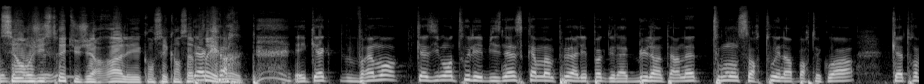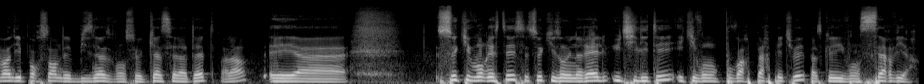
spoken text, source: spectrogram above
C'est enregistré, tu géreras les conséquences après. Et vraiment, quasiment tous les business, comme un peu à l'époque de la bulle Internet, tout le monde sort tout et n'importe quoi. 90% des business vont se casser la tête. Voilà. Et euh, ceux qui vont rester, c'est ceux qui ont une réelle utilité et qui vont pouvoir perpétuer parce qu'ils vont servir.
